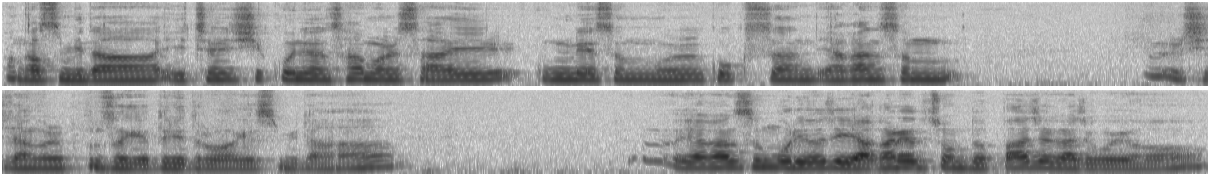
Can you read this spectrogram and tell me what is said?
반갑습니다. 2019년 3월 4일 국내 선물 국산 야간 선물 시장을 분석해 드리도록 하겠습니다. 야간 선물이 어제 야간에도 좀 더 빠져가지고요.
